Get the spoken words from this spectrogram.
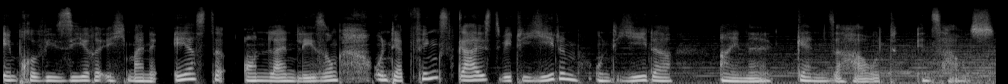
improvisiere ich meine erste Online-Lesung und der Pfingstgeist weht jedem und jeder eine Gänsehaut ins Haus.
